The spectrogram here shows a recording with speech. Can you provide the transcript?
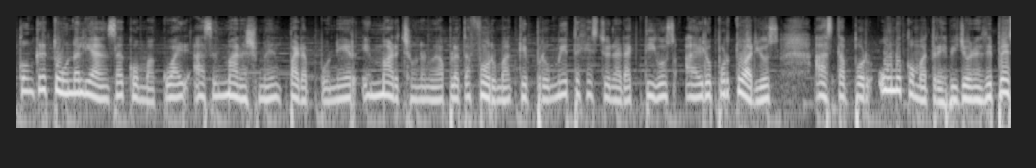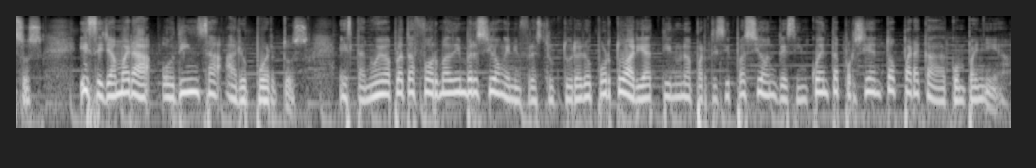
concretó una alianza con Macquarie Asset Management para poner en marcha una nueva plataforma que promete gestionar activos aeroportuarios hasta por 1,3 billones de pesos y se llamará Odinsa Aeropuertos. Esta nueva plataforma de inversión en infraestructura aeroportuaria tiene una participación de 50% para cada compañía.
